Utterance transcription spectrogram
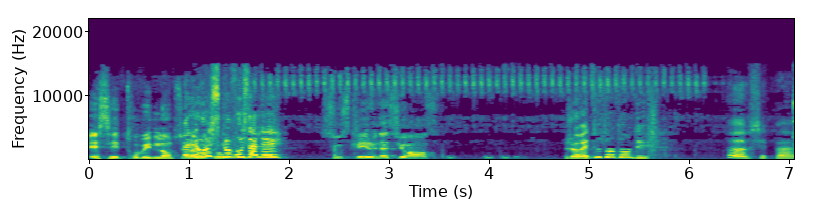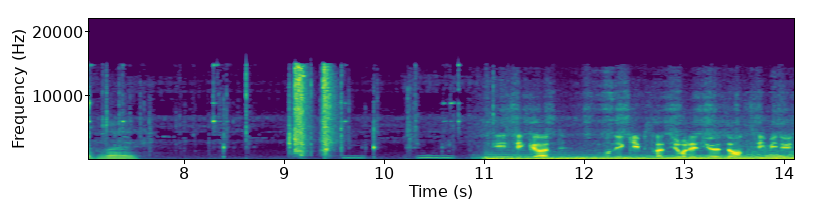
Essayez de trouver une lampe sur Mais la où moto. est-ce que vous allez? Souscrire une assurance. J'aurais tout entendu. Oh, c'est pas vrai. Ici Cote. Mon équipe sera sur les lieux dans 6 minutes.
